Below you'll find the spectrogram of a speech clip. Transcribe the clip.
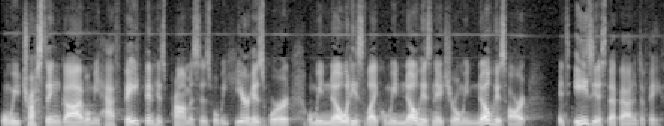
when we trust in God, when we have faith in His promises, when we hear His word, when we know what He's like, when we know His nature, when we know His heart, it's easy to step out into faith.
